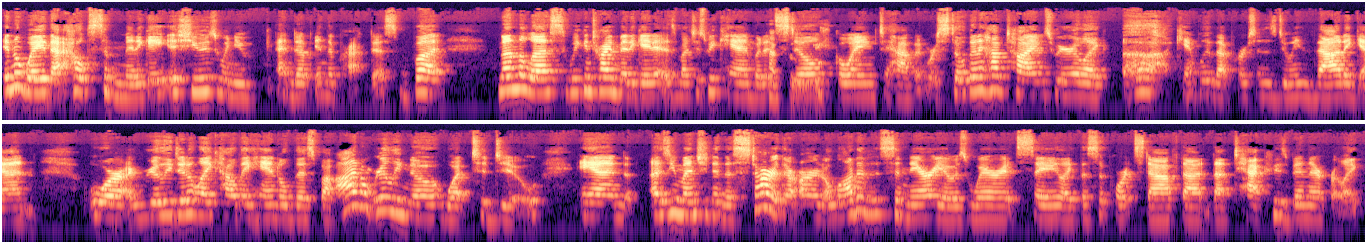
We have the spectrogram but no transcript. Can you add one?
in a way that helps to mitigate issues when you end up in the practice. But nonetheless, we can try and mitigate it as much as we can, but it's Absolutely. still going to happen. We're still going to have times where you're like, ugh, I can't believe that person is doing that again. or I really didn't like how they handled this, but I don't really know what to do. And as you mentioned in the start, there are a lot of scenarios where it's say like the support staff, that that tech who's been there for like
